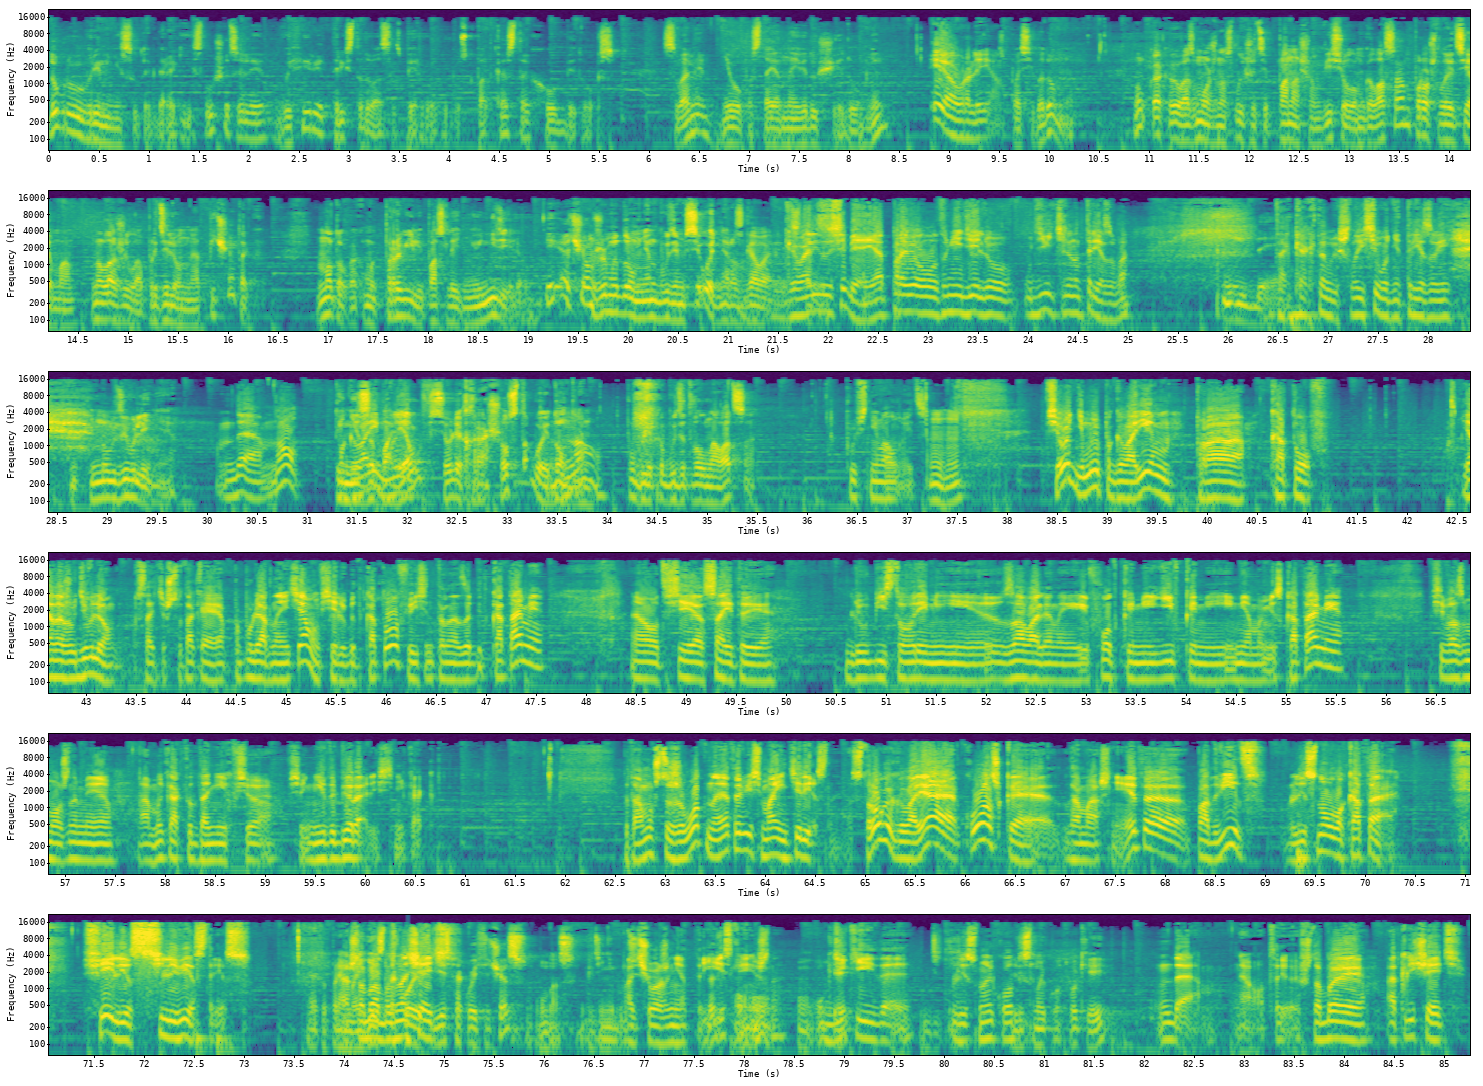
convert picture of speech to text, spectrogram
Доброго времени суток, дорогие слушатели! В эфире 321 выпуск подкаста «Хобби Токс». С вами его постоянные ведущие Домнин и Аурлиен. Спасибо, Домнин. Ну, как вы, возможно, слышите по нашим веселым голосам, прошлая тема наложила определенный отпечаток на то, как мы провели последнюю неделю. И о чем же мы, Домнин, будем сегодня разговаривать? Говори за себя. Я провел эту неделю удивительно трезво. Да. Так как-то вышло, и сегодня трезвый. На удивление. Да, ну, Ты не заболел? Мы... Все ли хорошо с тобой, Дом? Ну, Публика будет волноваться. Пусть не волнуется. Угу. Сегодня мы поговорим про котов. Я даже удивлен, кстати, что такая популярная тема. Все любят котов, весь интернет забит котами. Вот все сайты для убийства времени завалены фотками, гифками и мемами с котами всевозможными, а мы как-то до них все, все не добирались никак. Потому что животное это весьма интересное. Строго говоря, кошка домашняя это подвид лесного кота. Фелис сильвестрис. Это прямо а чтобы есть, обозначать... такой, есть такой сейчас у нас где-нибудь? А чего же нет? Да? Есть, конечно. О, о, Дикий, да. Дикий. Лесной кот. Лесной кот, окей. Да. Вот. Чтобы отличать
